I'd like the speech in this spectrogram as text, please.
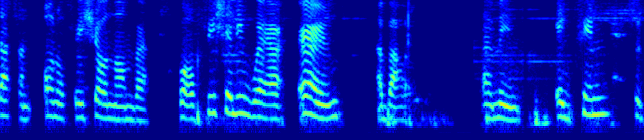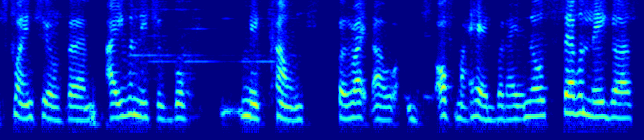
that's an unofficial number. But officially, we're earned about, I mean, 18 to 20 of them. I even need to go make counts because right now it's off my head, but I know seven Lagos,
